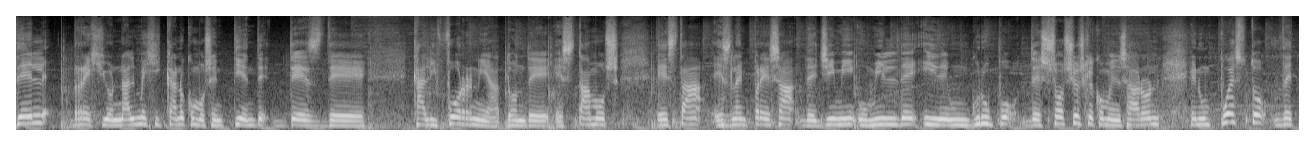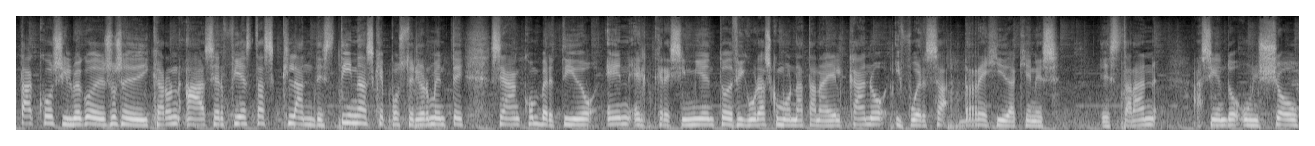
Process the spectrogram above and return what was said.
del regional mexicano como se entiende desde California, donde estamos. Esta es la empresa de Jimmy Humilde y de un grupo de socios que comenzaron en un puesto de tacos y luego de eso se dedicaron a hacer fiestas clandestinas que posteriormente se han convertido en el crecimiento de figuras como Natanael Cano y Fuerza Régida, quienes estarán haciendo un show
